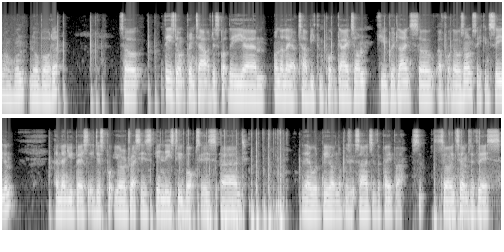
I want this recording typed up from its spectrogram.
wrong one, no border. So these don't print out. I've just got the, um, on the layout tab, you can put guides on, view grid lines. So I've put those on so you can see them. And then you'd basically just put your addresses in these two boxes and they would be on the opposite sides of the paper. So, so in terms of this,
